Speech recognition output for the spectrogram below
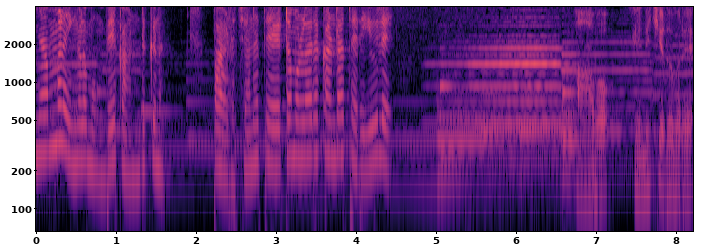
ഞമ്മളെ ഇങ്ങളെ മുമ്പേ കണ്ടിക്കണ്. പടച്ചോനെ തേട്ടമുള്ളവരെ കണ്ടാ തെരയൂലേ? ആവോ എനിക്കിതുവരെ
